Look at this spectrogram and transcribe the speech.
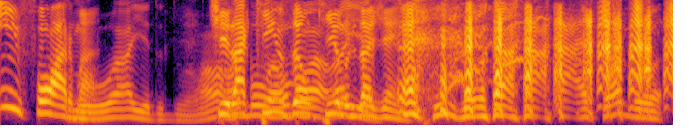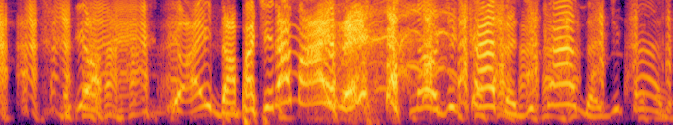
em forma? Boa aí, Dudu. Ó, Tirar boa, 15 boa, quilos aí, da gente. 15 Essa é boa. E, ó, e aí dá pra tirar mais, hein? Não, de cada, de cada, de cada.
